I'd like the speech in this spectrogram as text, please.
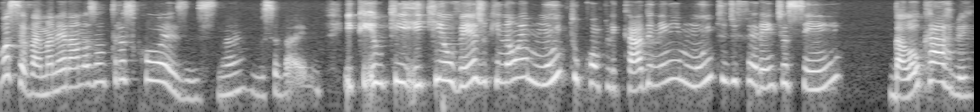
você vai maneirar nas outras coisas, né? Você vai. E que, e que, e que eu vejo que não é muito complicado e nem muito diferente assim da low carb.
